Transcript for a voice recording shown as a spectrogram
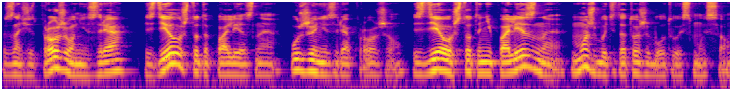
значит прожил не зря, сделал что-то полезное, уже не зря прожил, сделал что-то неполезное, может быть это тоже был твой смысл.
